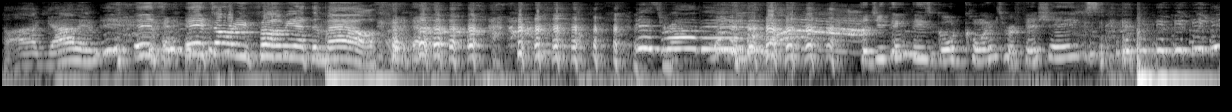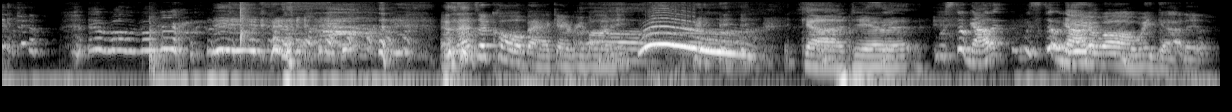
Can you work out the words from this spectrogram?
I got him. it's it's already foaming at the mouth. It's Robin. Did you think these gold coins were fish eggs? Yeah, motherfucker. And that's a callback, everybody. Uh, Woo! God damn it. We still got it. We still got Yeah, it. well, we got it.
